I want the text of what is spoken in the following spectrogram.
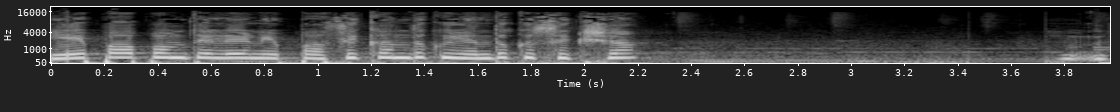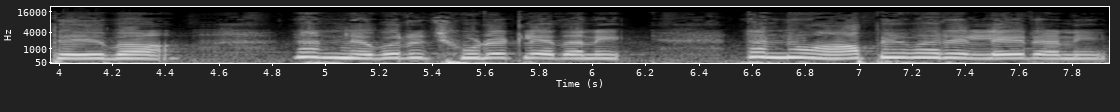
ఏ పాపం తెలియని పసికందుకు ఎందుకు శిక్ష? దేవా నన్నెవరు చూడట్లేదని నన్ను ఆపేవారే లేరని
